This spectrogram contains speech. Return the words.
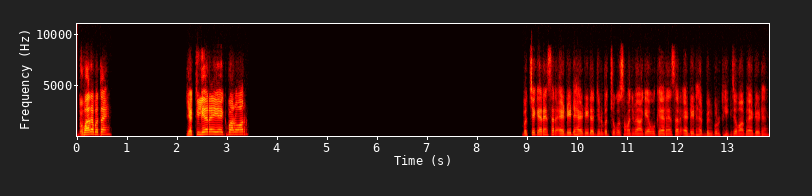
दोबारा बताएँ। या क्लियर है या एक बार और? बच्चे कह रहे हैं, सर एडिड है एडिड है। जिन बच्चों को समझ में आ गया, वो कह रहे हैं, सर एडिड है, बिल्कुल ठीक जवाब है एडिड है।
